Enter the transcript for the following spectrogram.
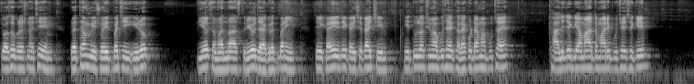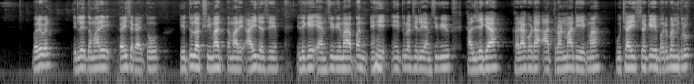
ચોથો પ્રશ્ન છે, પ્રથમ વિશ્વયુદ્ધ પછી યુરોપીય સમાજમાં સ્ત્રીઓ જાગૃત બની, તે કઈ રીતે કહી શકાય છે? હેતુલક્ષીમાં પૂછાય ખરાખોટામાં પૂછાય, ખાલી જગ્યામાં તમારે પૂછાઈ શકે, બરાબર? એટલે તમારે કહી શકાય. તો હેતુલક્ષીમાં જ તમારે આવી જશે. એટલે કે એમસીક્યુમાં પણ હેતુલક્ષી એટલે એમસીક્યુ ખાલી જગ્યા ખરા ખોટા આ ત્રણમાંથી એકમાં પૂછાઈ શકે. બરાબર મિત્રો?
